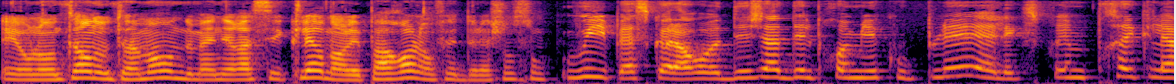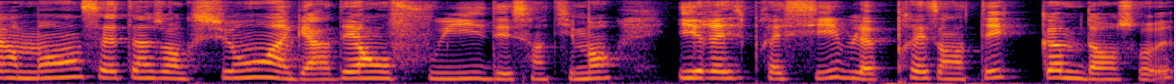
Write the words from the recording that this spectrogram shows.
Et on l'entend notamment de manière assez claire dans les paroles, en fait, de la chanson. Oui, parce que alors euh, déjà dès le premier couplet, elle exprime très clairement cette injonction à garder enfouis des sentiments irrépressibles présentés comme dangereux.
